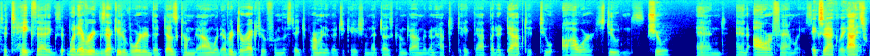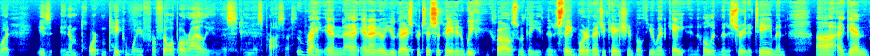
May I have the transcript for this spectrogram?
to take that ex- whatever executive order that does come down, whatever directive from the State Department of Education that does come down, they're going to have to take that, but adapt it to our students sure, and and our families. Exactly. That's what is an important takeaway for Philip O'Reilly in this in this process. right. And uh, and I know you guys participate in weekly calls with the, the state board of education, both you and Kate and the whole administrative team. And uh, again,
